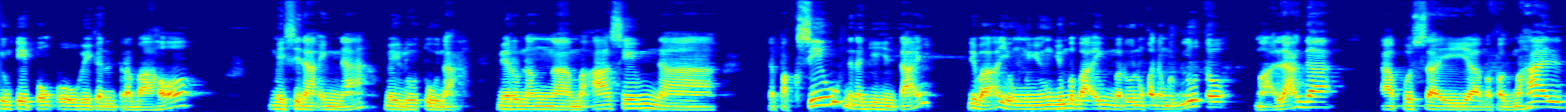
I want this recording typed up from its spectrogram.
Yung tipong uuwi ka ng trabaho, may sinaing na, may luto na. Meron ng uh, maasim na, na paksiw na naghihintay. Di ba? Yung, yung, yung babaeng marunong ka na magluto, maalaga, tapos ay uh, mapagmahal.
